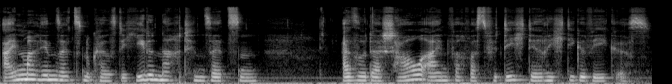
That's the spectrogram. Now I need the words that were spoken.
einmal hinsetzen, du kannst dich jede Nacht hinsetzen. Also da schau einfach, was für dich der richtige Weg ist.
